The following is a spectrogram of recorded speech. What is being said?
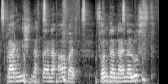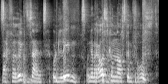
Fragen nicht nach deiner Arbeit, sondern deiner Lust, nach Verrücktsein und Leben und dem Rauskommen aus dem Frust.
